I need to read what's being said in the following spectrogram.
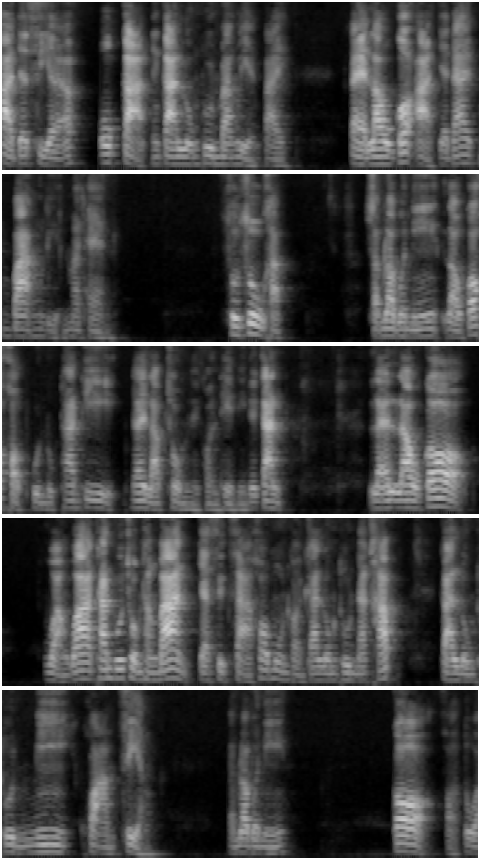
อาจจะเสียโอกาสในการลงทุนบางเหรียญไป แต่เราก็อาจจะได้บางเหรียญมาแทน สู้ๆครับสำหรับวันนี้เราก็ขอบคุณทุกท่านที่ได้รับชมในคอนเทนต์นี้ด้วยกัน และเราก็ หวังว่าท่านผู้ชมทางบ้านจะศึกษาข้อมูลก่อนการลงทุนนะครับ การลงทุนมีความเสี่ยงสำหรับวันนี้ ก็ขอตัว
